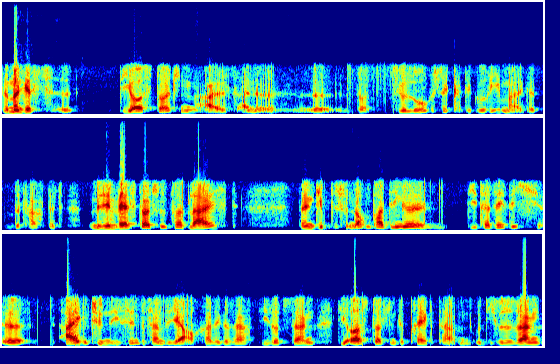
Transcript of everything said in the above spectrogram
wenn man jetzt äh, die Ostdeutschen als eine äh, soziologische Kategorie mal betrachtet, mit den Westdeutschen vergleicht, dann gibt es schon noch ein paar Dinge, die tatsächlich äh, eigentümlich sind, das haben Sie ja auch gerade gesagt, die sozusagen die Ostdeutschen geprägt haben. Und ich würde sagen,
